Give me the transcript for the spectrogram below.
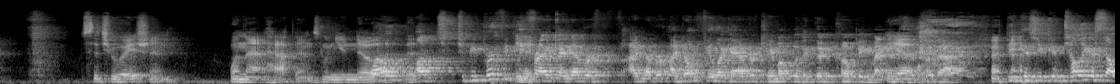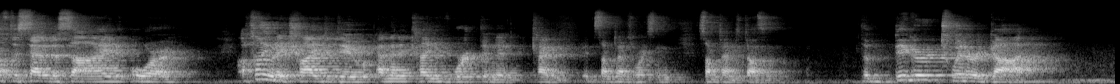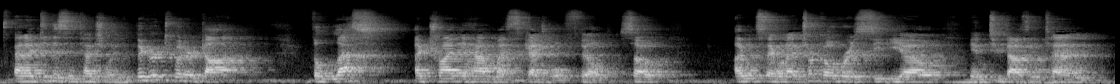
situation when that happens? When you know well, that, uh, to be perfectly Yeah. frank, I never, I never, I don't feel like I ever came up with a good coping mechanism Yeah. for that because you can tell yourself to set it aside or. I'll tell you what I tried to do, and then it kind of worked, and it kind of it sometimes works and sometimes doesn't. The bigger Twitter got, and I did this intentionally, the bigger Twitter got, the less I tried to have my schedule filled. So I would say when I took over as CEO in 2010,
